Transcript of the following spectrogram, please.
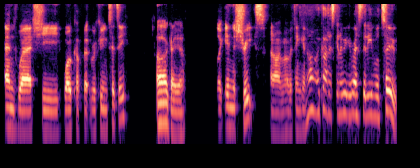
end where she woke up at Raccoon City. Oh, okay. Yeah. Like in the streets, and I remember thinking, "Oh my god, it's going to be Resident Evil 2.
